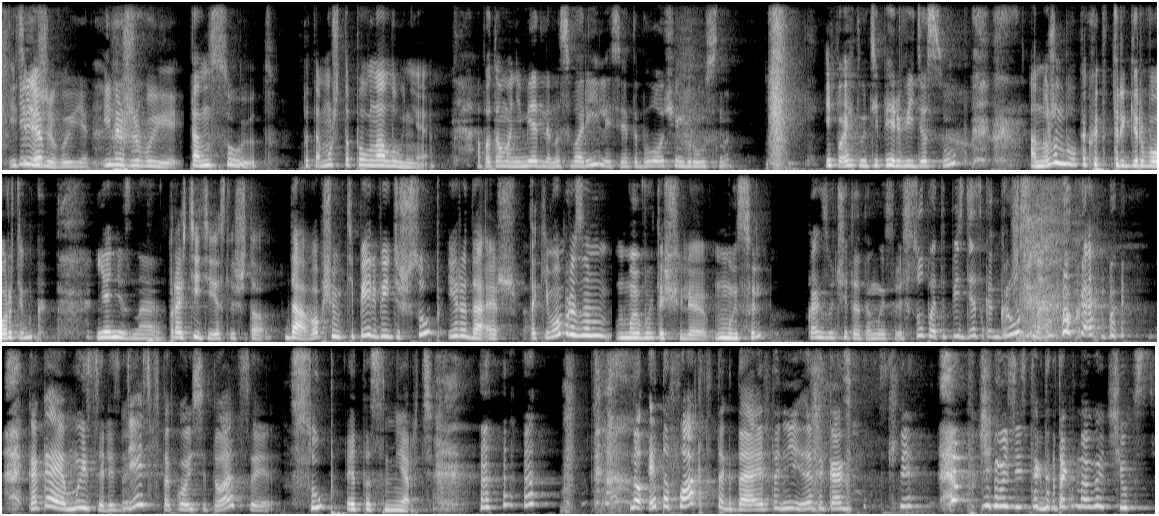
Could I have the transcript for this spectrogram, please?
И или тебе... живые. Или живые. Танцуют. Потому что полнолуние. А потом они медленно сварились, и это было очень грустно. И поэтому теперь, видя суп... А нужен был какой-то триггер-вординг? Я не знаю. Простите, если что. Да, в общем, теперь видишь суп и рыдаешь. Таким образом, мы вытащили мысль. Как звучит эта мысль? Суп — это пиздец как грустно? Ну, как бы... Какая мысль здесь, в такой ситуации? Суп — это смерть. Но это факт тогда, это не... Это как... Почему здесь тогда так много чувств?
